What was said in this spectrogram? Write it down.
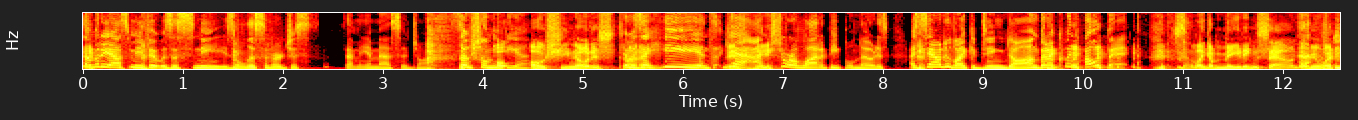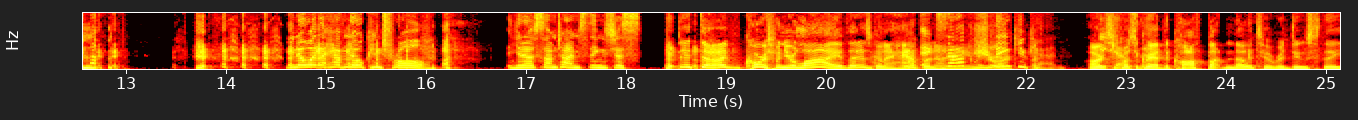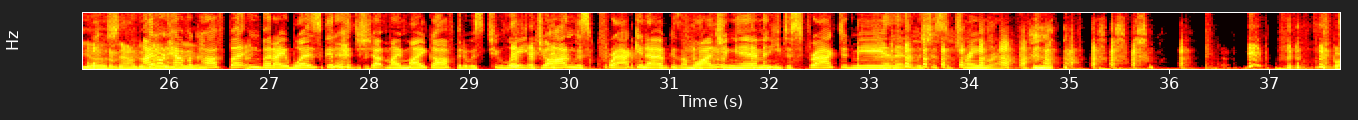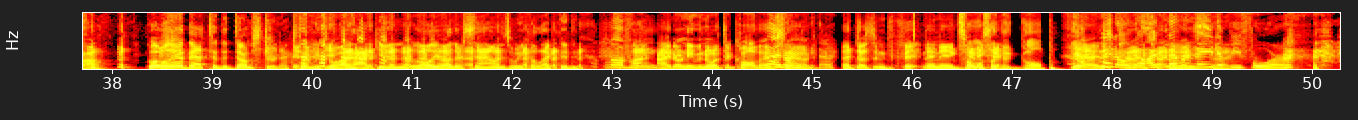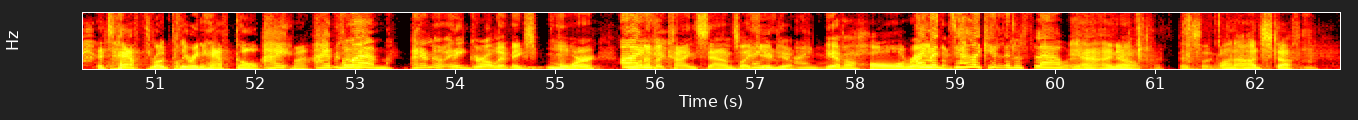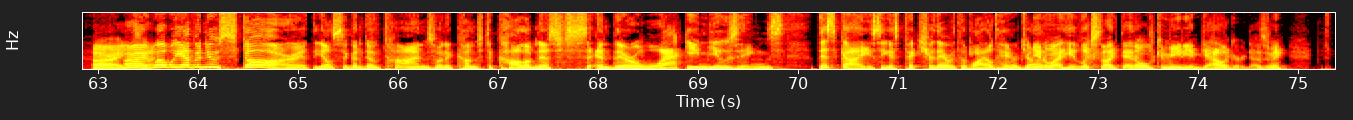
Somebody asked me if it was a sneeze. A listener just sent me a message on social Oh, media. oh, she noticed. It was a he, and yeah, he? I'm sure a lot of people noticed. I sounded like a ding dong, but I couldn't help it. Is that like a mating sound? I mean, what? You know what? I have no control. You know, sometimes things just It, uh, of course, when you're live, that is going to happen. I mean. exactly. sure. Thank you, Ken. Aren't He you supposed to gets it. grab the cough button though to reduce the uh, sound of I don't have a air? cough button, but I was gonna shut my mic off, but it was too late. John was cracking up because I'm watching him, and he distracted me, and then it was just a train wreck. Wow. Well, we'll add that to the dumpster next time we throw a hack in with all your other sounds we collected. I, Lovely. I don't even know what to call that I don't sound. either. That doesn't fit in any. It's almost like a gulp. Yeah, it is I don't kinda- know. I've kinda never made right. it before. It's half throat clearing, half gulp. I, Right. I haven't known. I don't know any girl that makes more I- one of a kind sounds like I you know- do. I know. You have a whole array of I'm a delicate little flower. yeah, I know. That's a lot of odd stuff. All right. All right, uh, well, we have a new star at the El Segundo Times when it comes to columnists and their wacky musings. This guy, you see his picture there with the wild hair, John? you know what? He looks like that old comedian Gallagher, doesn't he?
